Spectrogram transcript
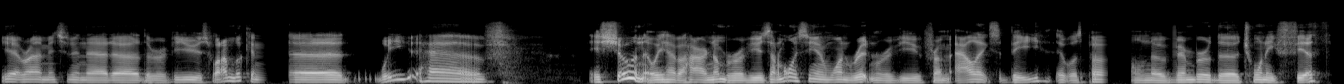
Yeah, Ryan mentioning that uh, the reviews. What I'm looking, uh, we have. It's showing that we have a higher number of reviews. And I'm only seeing one written review from Alex B. It was posted on November the 25th.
